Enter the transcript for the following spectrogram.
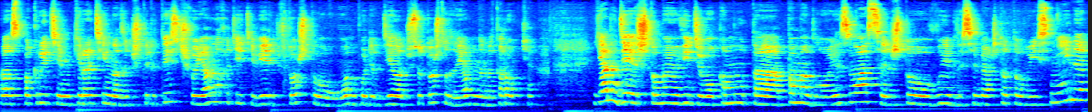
Э, с покрытием кератина за 4000, вы явно хотите верить в то, что он будет делать все то, что заявлено на коробке. Я надеюсь, что мое видео кому-то помогло из вас, и что вы для себя что-то уяснили,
